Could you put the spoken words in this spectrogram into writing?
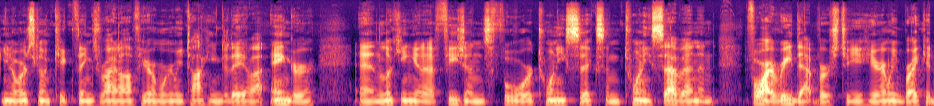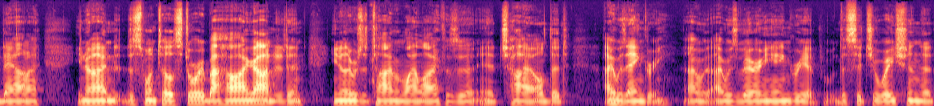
you know we're just going to kick things right off here, and we're going to be talking today about anger and looking at Ephesians 4 26 and 27. And before I read that verse to you here and we break it down, I, you know, I just want to tell a story about how I got it. And, you know, there was a time in my life as a, a child that I was angry. I, w- I was very angry at the situation that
